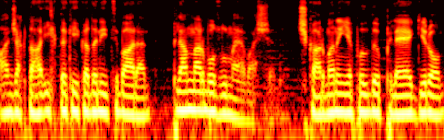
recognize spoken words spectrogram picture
Ancak daha ilk dakikadan itibaren planlar bozulmaya başladı. Çıkarmanın yapıldığı Playa Giron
